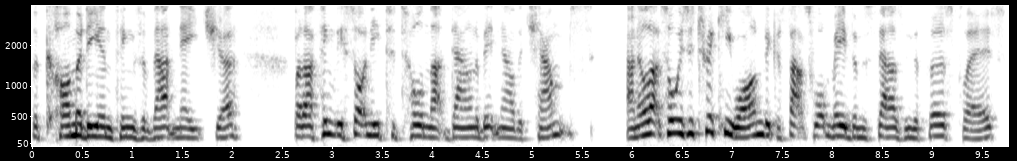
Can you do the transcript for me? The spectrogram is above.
the comedy and things of that nature. But I think they sort of need to tone that down a bit now, the champs. I know that's always a tricky one because that's what made them stars in the first place.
